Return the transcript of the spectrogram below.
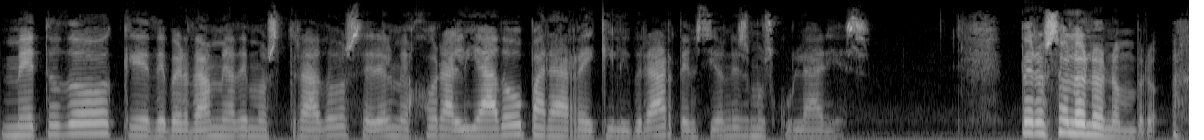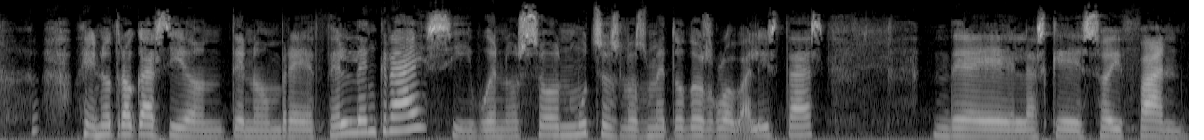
método que de verdad me ha demostrado ser el mejor aliado para reequilibrar tensiones musculares. Pero solo lo nombro. En otra ocasión te nombré Feldenkrais y bueno, son muchos los métodos globalistas de las que soy fan.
